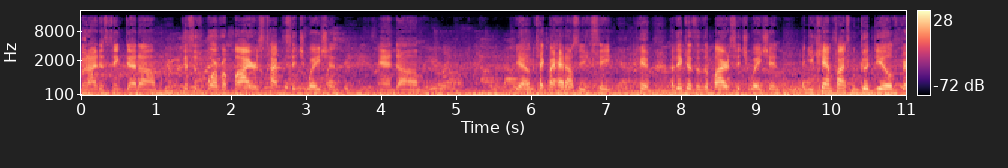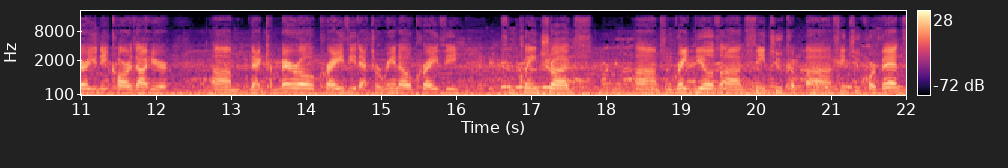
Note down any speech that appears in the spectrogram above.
but I just think that um, this is more of a buyer's type of situation. And um, yeah, let me take my head out so you can see. I think this is a buyer situation, and you can find some good deals. Very unique cars out here. Um, that Camaro, crazy. That Torino, crazy. Some clean trucks. Um, some great deals on C2 uh, C2 Corvettes.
